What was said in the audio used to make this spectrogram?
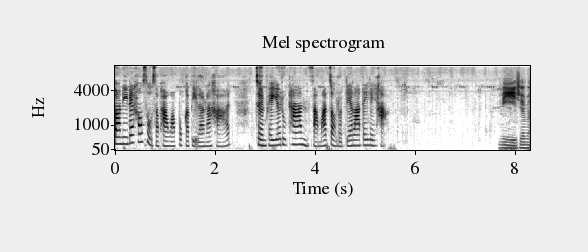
ตอนนี้ได้เข้าสู่สภาวะปกติแล้วนะคะ เชิญเพลเยอร์ทุกท่านสามารถจอดรถเรียราดได้เลยค่ะ มีใช่ไหม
